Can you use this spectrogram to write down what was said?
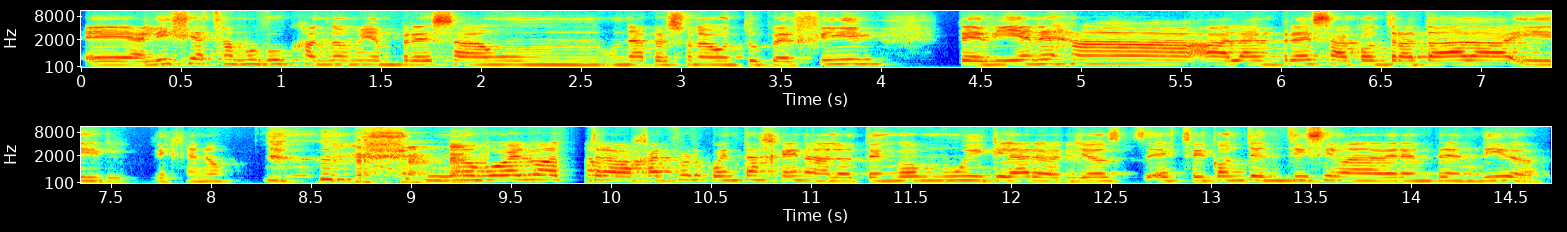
eh, Alicia, estamos buscando en mi empresa una persona con tu perfil, te vienes a, la empresa contratada y dije, no, no vuelvo a trabajar por cuenta ajena, lo tengo muy claro, yo estoy contentísima de haber emprendido.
